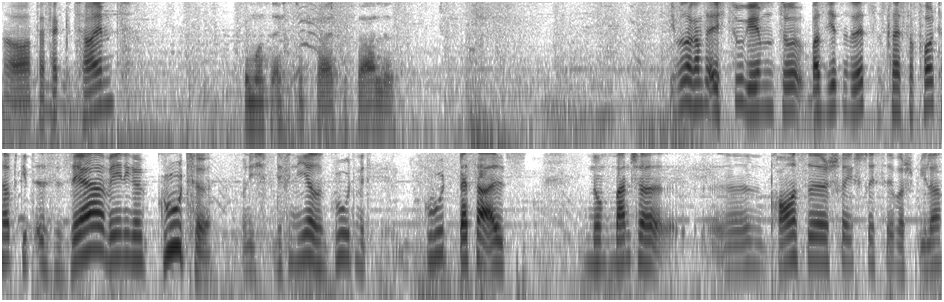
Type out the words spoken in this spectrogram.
Oh, perfekt getimed. Timo ist echt zu scheiße für alles. Ich muss auch ganz ehrlich zugeben, so was ich jetzt in der letzten Zeit verfolgt habe, gibt es sehr wenige gute. Und ich definiere gut mit gut besser als nur mancher äh, Bronze-Silberspieler.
